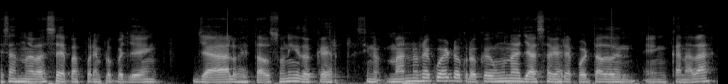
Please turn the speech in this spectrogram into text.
esas nuevas cepas, por ejemplo, pues lleguen ya a los Estados Unidos, que si no, más no recuerdo, creo que una ya se había reportado en, en Canadá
